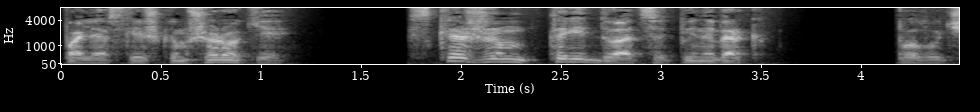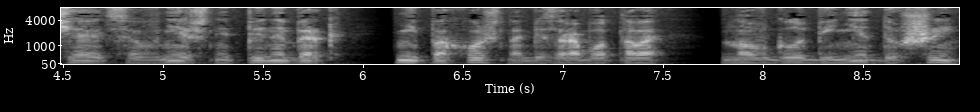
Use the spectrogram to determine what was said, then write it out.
поля слишком широкие. Скажем, 3,20 Пиннеберг. Получается, внешне Пиннеберг не похож на безработного, но в глубине души.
